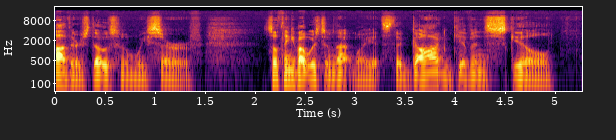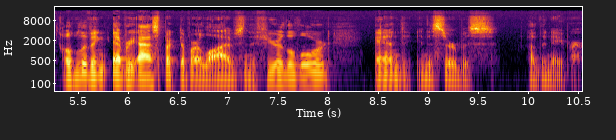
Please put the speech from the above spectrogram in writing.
others, those whom we serve. So think about wisdom that way. It's the God given skill of living every aspect of our lives in the fear of the Lord and in the service of the neighbor.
